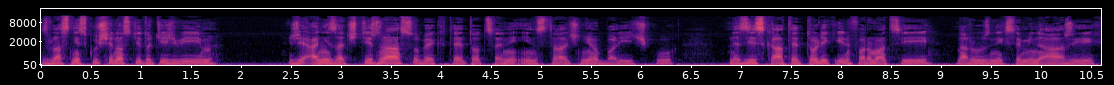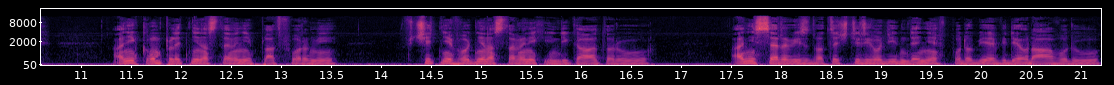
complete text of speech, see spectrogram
Z vlastní zkušenosti totiž vím, že ani za čtyřnásobek této ceny instalačního balíčku nezískáte tolik informací na různých seminářích, ani kompletní nastavení platformy, včetně vhodně nastavených indikátorů, ani servis 24 hodin denně v podobě videonávodů,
